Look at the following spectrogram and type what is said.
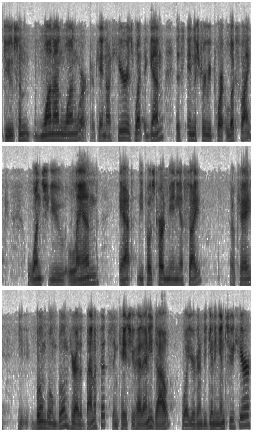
do some one-on-one work. Okay, now here is what again this industry report looks like once you land at the Postcard Mania site, okay, boom, boom, boom, here are the benefits in case you had any doubt what you're going to be getting into here.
